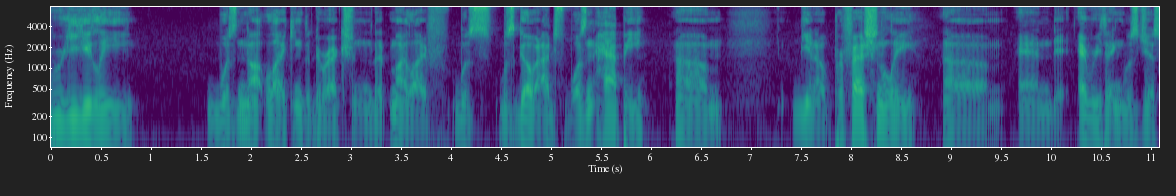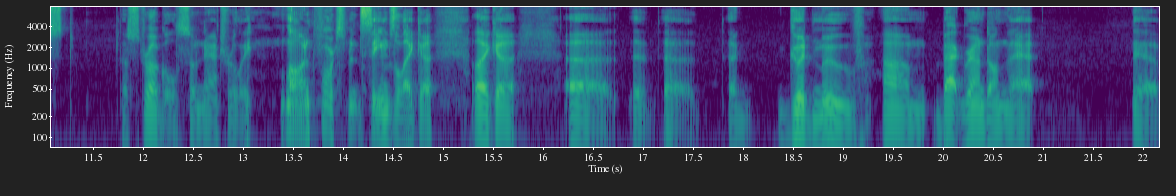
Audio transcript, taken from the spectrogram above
really was not liking the direction that my life was was going. I just wasn't happy, um, you know, professionally, um, and everything was just a struggle. So naturally, law enforcement seems like a like a uh, a, a, a good move. Um, background on that: uh,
